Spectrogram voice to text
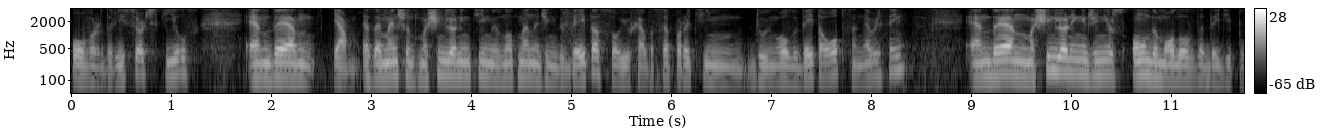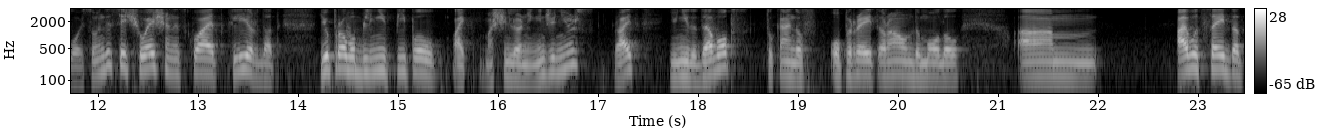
over the research skills. And then, yeah, as I mentioned, machine learning team is not managing the data, so you have a separate team doing all the data ops and everything. And then machine learning engineers own the models that they deploy. So in this situation, it's quite clear that you probably need people like machine learning engineers, right? You need a DevOps to kind of operate around the model. Um, I would say that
